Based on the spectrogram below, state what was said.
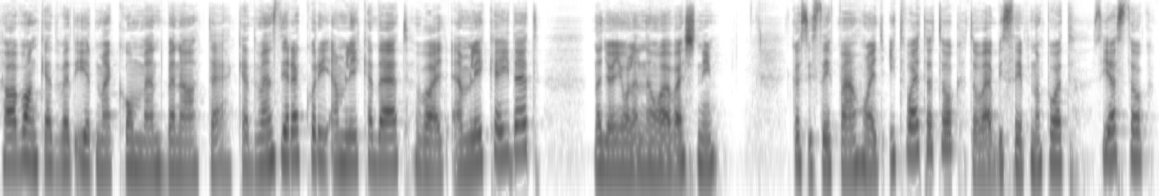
Ha van kedved, írd meg kommentben a te kedvenc gyerekkori emlékedet, vagy emlékeidet. Nagyon jó lenne olvasni. Köszi szépen, hogy itt voltatok, további szép napot. Sziasztok!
